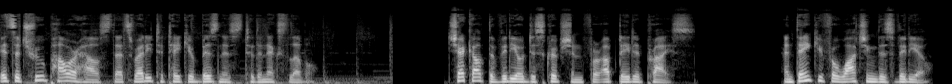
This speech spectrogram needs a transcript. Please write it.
It's a true powerhouse that's ready to take your business to the next level. Check out the video description for updated price. And thank you for watching this video.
